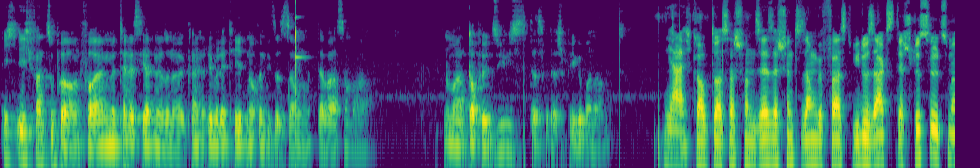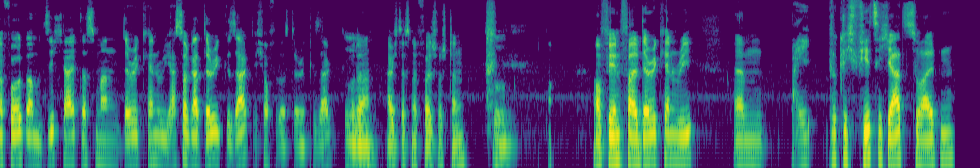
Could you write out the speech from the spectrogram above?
ich, ich fand super und vor allem mit Tennessee hatten wir so eine kleine Rivalität noch in dieser Saison. Da war es nochmal, nochmal doppelt süß, dass wir das Spiel gewonnen haben. Ja, ich glaube, du hast das schon sehr, sehr schön zusammengefasst. Wie du sagst, der Schlüssel zum Erfolg war mit Sicherheit, dass man Derrick Henry, hast du gerade Derrick gesagt? Ich hoffe, du hast Derrick gesagt. Mhm. Oder habe ich das nur falsch verstanden? Hm. Auf jeden Fall Derrick Henry ähm, bei wirklich 40 Yards zu halten.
